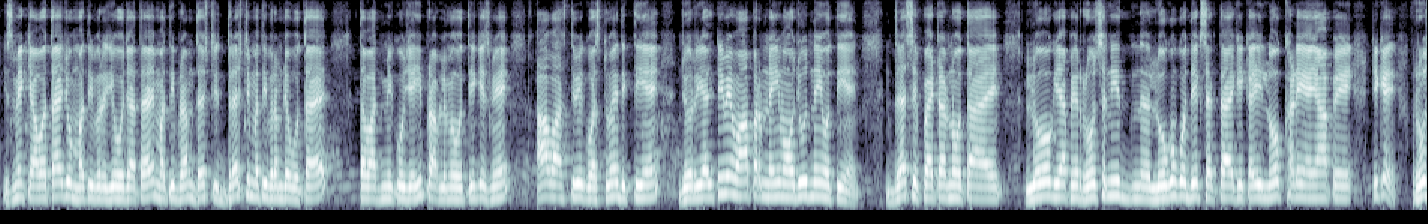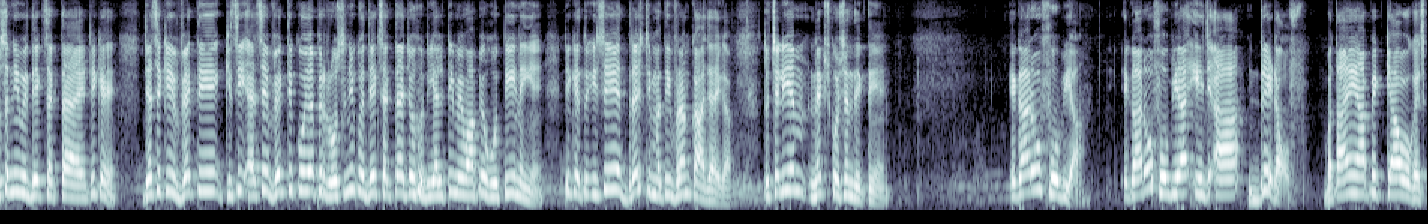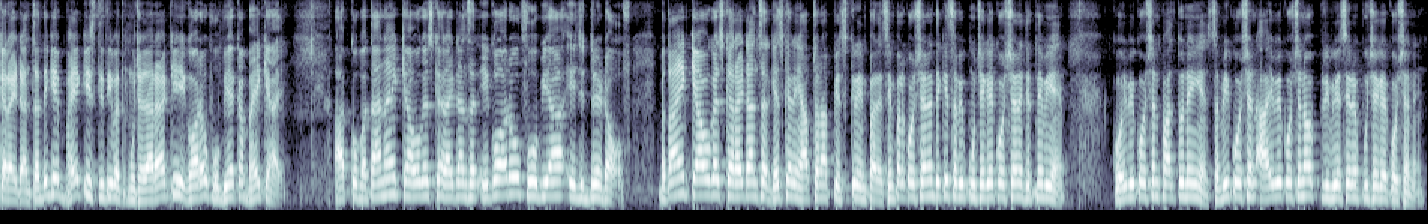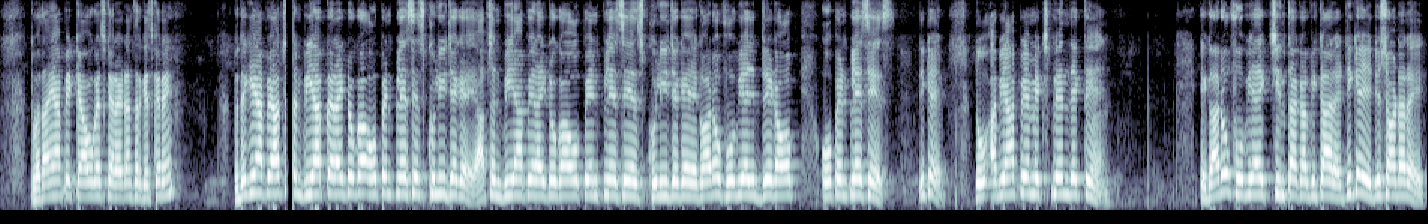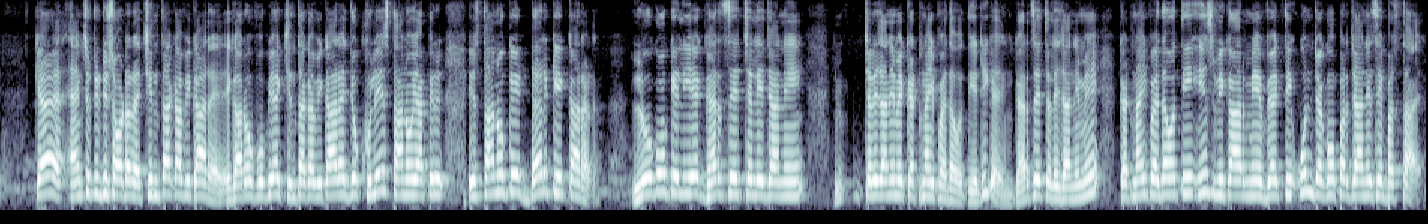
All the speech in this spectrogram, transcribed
इसमें क्या होता है, जो मति ये हो जाता है मति भ्रम दृष्टि दृष्टि मति भ्रम जब होता है तब आदमी को यही प्रॉब्लमें होती हैं कि इसमें अवास्तविक वस्तुएँ दिखती हैं, जो रियलिटी में वहाँ पर नहीं, मौजूद नहीं होती हैं। दृश्य पैटर्न होता है, लोग या फिर रोशनी, लोगों को देख सकता है कि कई लोग खड़े हैं यहाँ पे, ठीक है? रोशनी भी देख सकता है, ठीक है? जैसे कि व्यक्ति, किसी ऐसे व्यक्ति को या फिर रोशनी को देख सकता है जो रियलिटी में वहाँ पर होती ही नहीं है, ठीक है? तो इसे दृष्टि मतिभ्रम कहा जाएगा। तो चलिए हम नेक्स्ट क्वेश्चन देखते हैं। Agoraphobia. Agoraphobia is a dread of. बताएँ यहाँ पे क्या होगा इसका राइट आंसर देखिए, भय की स्थिति पूछा जा रहा है कि एगोरोफोबिया का भय क्या है। आपको बताना है क्या होगा इसका right answer agoraphobia is dread of. बताएँ क्या होगा इसका राइट आंसर गेस करें ऑप्शन आपकी स्क्रीन पर है। सिंपल क्वेश्चन है। देखिए, सभी पूछे गए क्वेश्चन है, जितने भी हैं। कोई भी क्वेश्चन फालतू नहीं है। सभी क्वेश्चन आए हुए क्वेश्चन है और प्रीवियस ईयर में पूछे गए क्वेश्चन है। तो बताएँ यहाँ पे क्या होगा इसका राइट आंसर गेस करें। तो देखिए यहाँ पे ऑप्शन बी आपका राइट होगा ओपन प्लेसेस खुली जगह। ऑप्शन बी यहाँ पे राइट होगा ओपन प्लेसेस खुली जगह। Agoraphobia dread of open places ठीक है? तो अब यहाँ पे हम एक्सप्लेन देखते हैं। एगारोफोबिया एक चिंता का विकार है। ठीक है? ये डिसऑर्डर है। क्या है? एंक्सिटी डिसऑर्डर है। चिंता का विकार है। एगारोफोबिया एक चिंता का विकार है, जो खुले स्थानों या फिर स्थानों के डर के कारण लोगों के लिए घर से चले जाने चले जाने में कठिनाई पैदा होती है, ठीक है? घर से चले जाने में कठिनाई पैदा होती है, इस विकार में व्यक्ति उन जगहों पर जाने से बचता है।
